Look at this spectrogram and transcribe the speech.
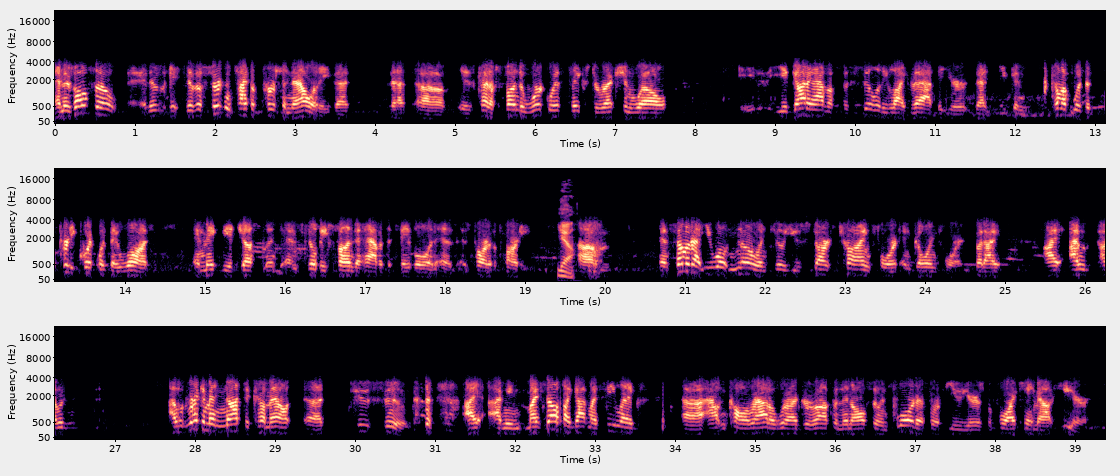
And there's also there's there's a certain type of personality that that uh, is kind of fun to work with, takes direction well. You got to have a facility like that that you're that you can come up with it pretty quick what they want and make the adjustment and still be fun to have at the table and as, as part of the party. Yeah. Um, and some of that you won't know until you start trying for it and going for it. But I, I, I would, I would, I would recommend not to come out uh, too soon. I, I mean, myself, I got my sea legs uh, out in Colorado where I grew up, and then also in Florida for a few years before I came out here. Uh,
